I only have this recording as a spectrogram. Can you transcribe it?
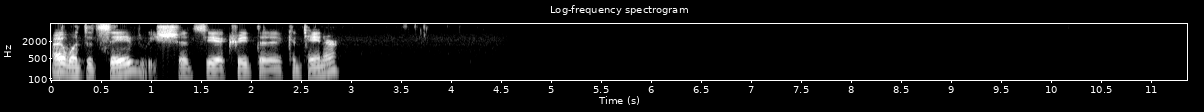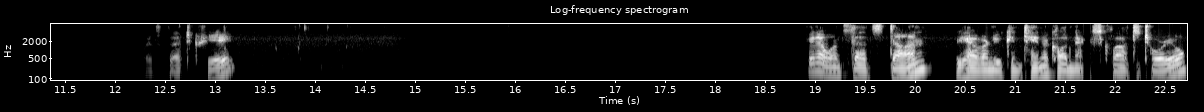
Alright, once it's saved, we should see it create the container. That to create. Okay, now once that's done, we have our new container called Nextcloud Tutorial.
